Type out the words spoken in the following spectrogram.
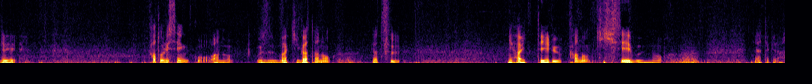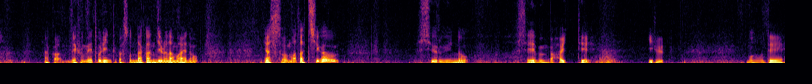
で蚊取り線香あの渦巻き型のやつに入っている蚊の気皮成分の何やったっけな。なんかメフメトリンとかそんな感じの名前のやつとはまた違う種類の成分が入っているもので、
